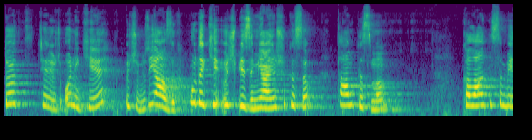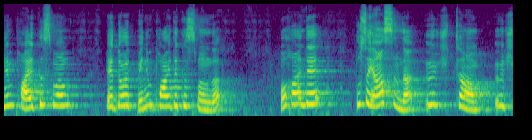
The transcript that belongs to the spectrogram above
4 kere 3 12 3'ümüzü yazdık. Buradaki 3 bizim yani şu kısım tam kısmım. Kalan kısım benim pay kısmım ve 4 benim payda kısmımda. O halde bu sayı aslında 3 tam 3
